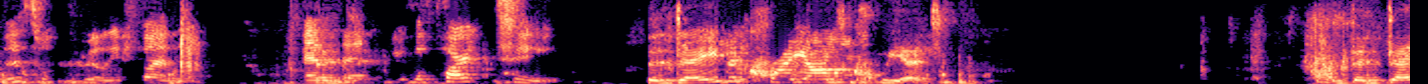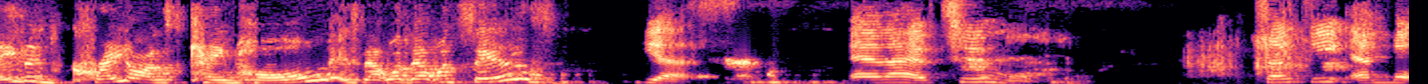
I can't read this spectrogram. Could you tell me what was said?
This was really funny. And then there's a part two. The day the crayons quit. The day the crayons came home. Is that what that one says? Yes. And I have two more. Chunky and the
